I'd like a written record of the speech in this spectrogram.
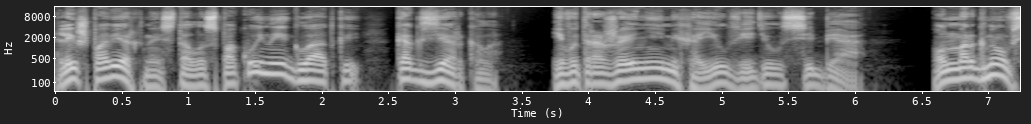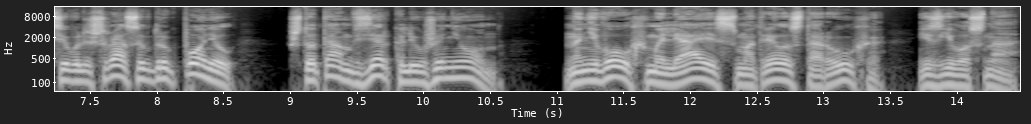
Лишь поверхность стала спокойной и гладкой, как зеркало. И в отражении Михаил видел себя. Он моргнул всего лишь раз и вдруг понял, что там в зеркале уже не он. На него, ухмыляясь, смотрела старуха из его сна.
